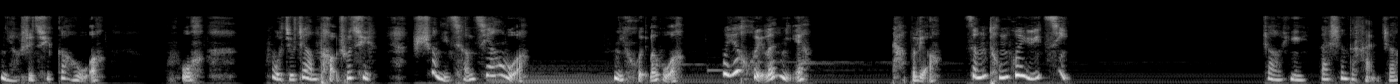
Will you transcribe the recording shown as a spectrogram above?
你要是去告我，我我就这样跑出去，让你强奸我，你毁了我，我也毁了你。”大不了咱们同归于尽。赵玉大声的喊着：“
